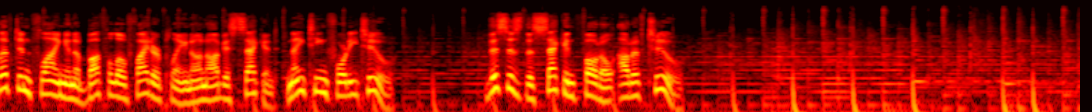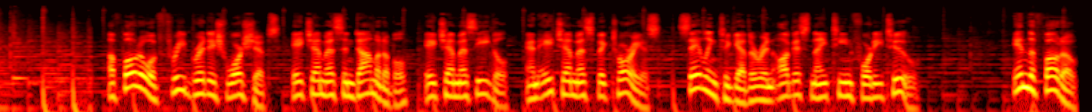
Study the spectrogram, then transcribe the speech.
Clifton flying in a Buffalo fighter plane on August 2, 1942. This is the second photo out of two. A photo of three British warships, HMS Indomitable, HMS Eagle, and HMS Victorious, sailing together in August 1942. In the photo,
